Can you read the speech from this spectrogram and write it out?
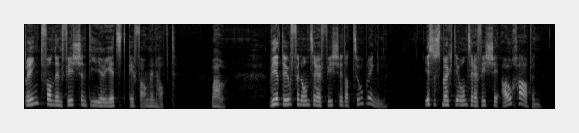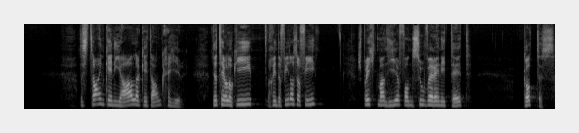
Bringt von den Fischen, die ihr jetzt gefangen habt. Wow. Wir dürfen unsere Fische dazu bringen. Jesus möchte unsere Fische auch haben. Das ist so ein genialer Gedanke hier. Der Theologie, auch in der Philosophie, spricht man hier von Souveränität Gottes.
